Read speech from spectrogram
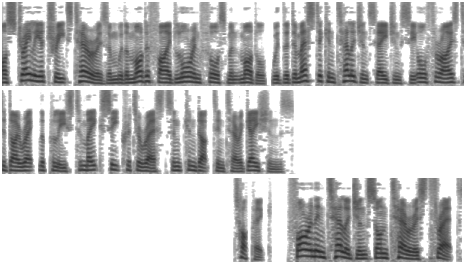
Australia treats terrorism with a modified law enforcement model, with the Domestic Intelligence Agency authorised to direct the police to make secret arrests and conduct interrogations. Foreign intelligence on terrorist threats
